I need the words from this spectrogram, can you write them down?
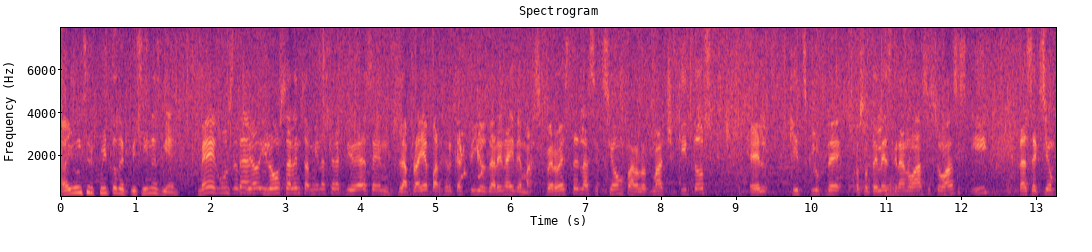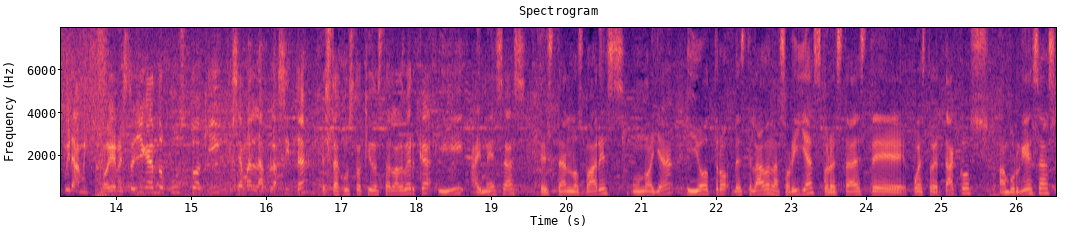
hay un circuito de piscinas bien. Me gusta. Y luego salen también a hacer actividades en la playa para hacer castillos de arena y demás. Pero esta es la sección para los más chiquitos. El Kids Club de los hoteles Gran Oasis, Oasis y la sección Pirámide. Oigan, estoy llegando justo aquí que se llama La Placita. Está justo aquí donde está la alberca y hay mesas, están los bares, uno allá y otro de este lado en las orillas, pero está este puesto de tacos, hamburguesas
